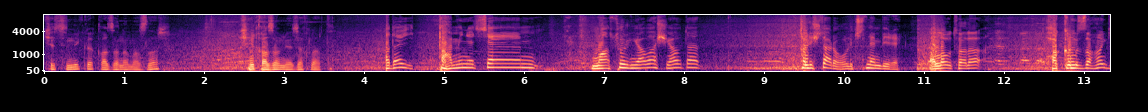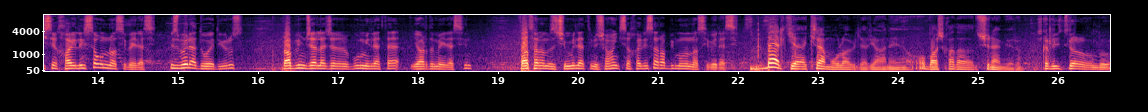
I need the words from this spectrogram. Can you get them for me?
kesinlikle kazanamazlar. Ki kazanmayacaklardı. Aday tahmin etsem Mansur Yavaş ya da Kılıçdaroğlu ikisinden biri. Allahu Teala hakkımızda hangisi hayırlıysa onu nasip eylesin. Biz böyle dua ediyoruz. Rabbim Celle Celaluhu bu millete yardım eylesin. Vatanımız için, milletimiz için hangisi hayırlıysa Rabbim onu nasip eylesin. Belki Ekrem olabilir yani. O başka da düşünemiyorum. Kılıçdaroğlu.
